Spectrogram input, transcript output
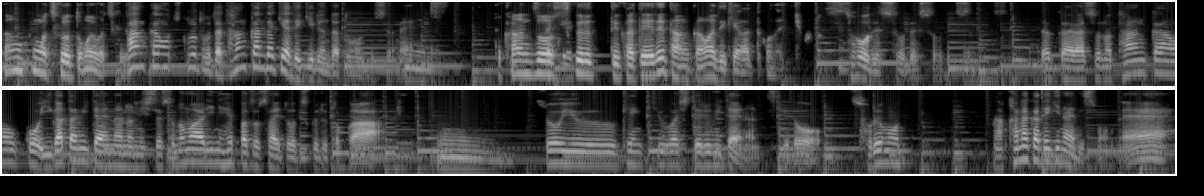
胆管を作ろうと思えば作れる。胆管を作ろうと思ったら胆管だけはできるんだと思うんですよね。うん。で肝臓を作るっていう過程で胆管は出来上がってこないっていうこと。そうです、そうです、そうです。だからその胆管をこう鋳型みたいなのにして、その周りにヘパトサイトを作るとか、うん。そういう研究はしてるみたいなんですけど、それもなかなかできないですもんね。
